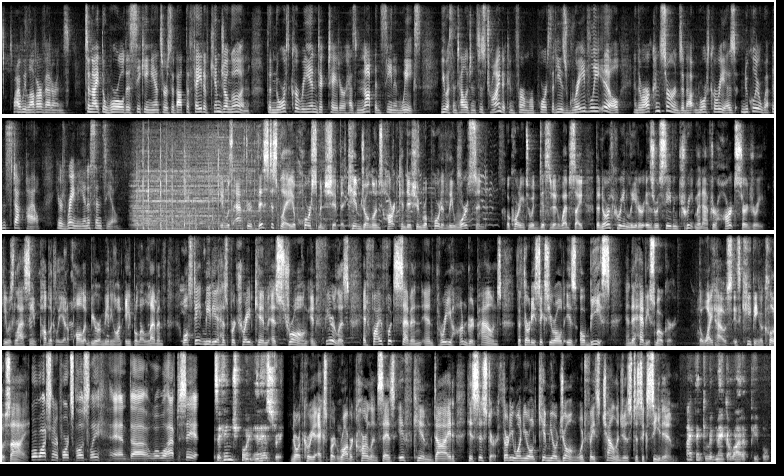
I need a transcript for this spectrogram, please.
That's why we love our veterans. Tonight, the world is seeking answers about the fate of Kim Jong un. The North Korean dictator has not been seen in weeks. U.S. intelligence is trying to confirm reports that he is gravely ill, and there are concerns about North Korea's nuclear weapons stockpile. Here's Ramy Inocencio. It was after this display of horsemanship that Kim Jong un's heart condition reportedly worsened. According to a dissident website, the North Korean leader is receiving treatment after heart surgery. He was last seen publicly at a Politburo meeting on April 11th, while state media has portrayed Kim as strong and fearless at 5 foot 7 and 300 pounds. The 36-year-old is obese and a heavy smoker. The White House is keeping a close eye. We're watching the reports closely, and uh, we'll, have to see it. It's a hinge point in history. North Korea expert Robert Carlin says if Kim died, his sister, 31 year old Kim Yo Jong, would face challenges to succeed him. I think it would make a lot of people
